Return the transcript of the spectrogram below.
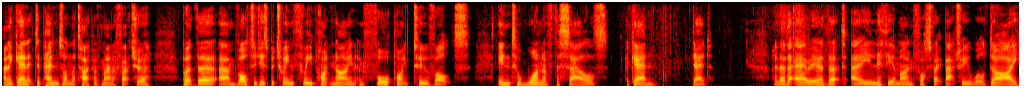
and again it depends on the type of manufacturer, but the um, voltage is between 3.9 and 4.2 volts into one of the cells, again, dead. Another area that a lithium iron phosphate battery will die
